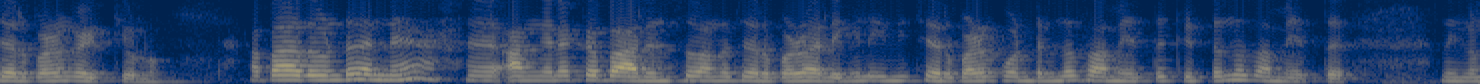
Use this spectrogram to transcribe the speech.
ചെറുപഴം കഴിക്കുള്ളൂ. അപ്പോൾ അതുകൊണ്ട് തന്നെ അങ്ങനെയൊക്കെ ബാലൻസ് വന്ന ചെറുപഴം അല്ലെങ്കിൽ ഇനി ചെറുപഴം കൊണ്ടുവരുന്ന സമയത്ത് കിട്ടുന്ന സമയത്ത് നിങ്ങൾ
